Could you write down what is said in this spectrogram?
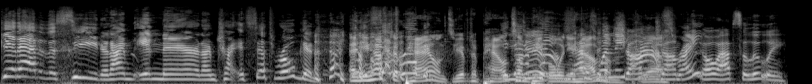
get out of the seat, and I'm in there, and I'm trying. It's Seth Rogen, And you have Seth to Rogen. pounce. You have to pounce You on do. people when you Yes, have when them. they jump, Yeah. jump. right? Oh, absolutely.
